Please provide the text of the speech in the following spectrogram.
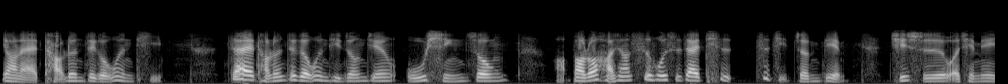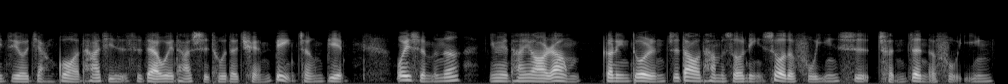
要来讨论这个问题，在讨论这个问题中间，无形中啊保罗好像似乎是在替。自己争辩，其实我前面一直有讲过，他其实是在为他使徒的权柄争辩。为什么呢？因为他要让格林多人知道，他们所领受的福音是纯正的福音。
